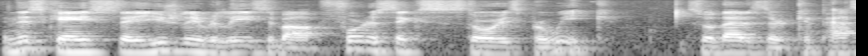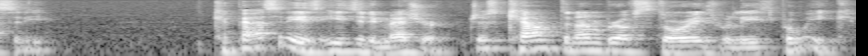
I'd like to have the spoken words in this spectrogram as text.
In this case, they usually release about four to six stories per week. So that is their capacity. Capacity is easy to measure. Just count the number of stories released per week.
